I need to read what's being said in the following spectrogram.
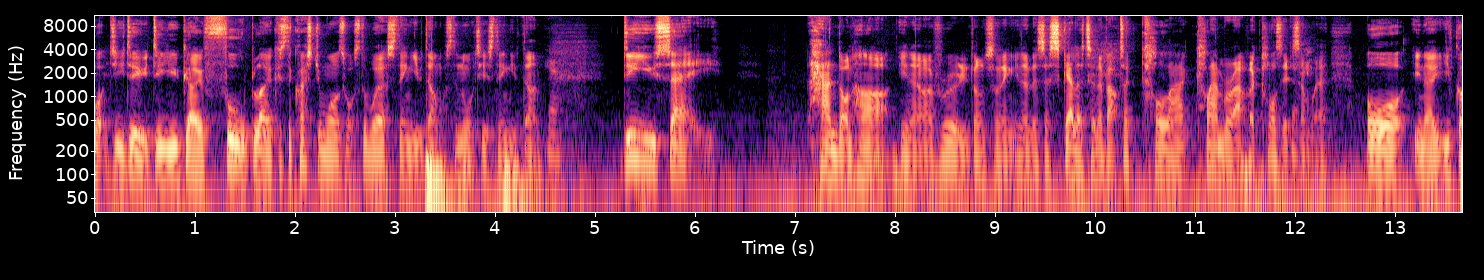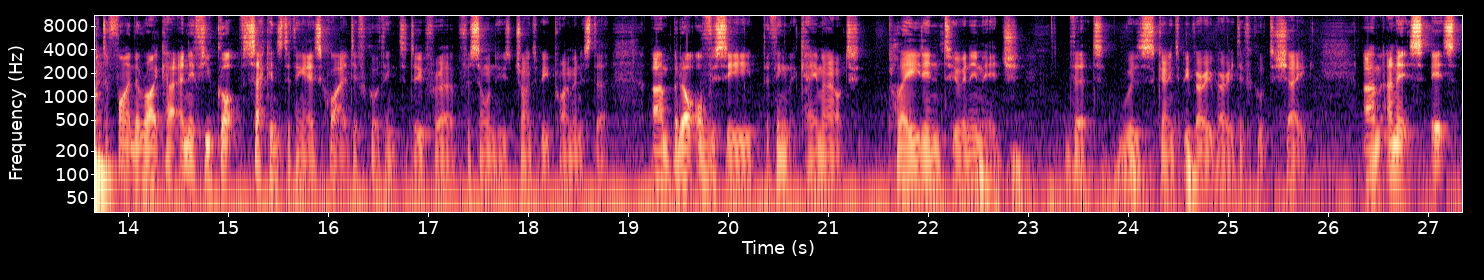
what do you do? Do you go full blow? Because the question was, what's the worst thing you've done? What's the naughtiest thing you've done? Yeah. do you say hand on heart you know i've really done something you know there's a skeleton about to cla- clamber out of a closet Yeah. somewhere or you know you've got to find the right cut and if you've got seconds to think it's quite a difficult thing to do for a, for someone who's trying to be prime minister um, but obviously the thing that came out played into an image that was going to be very very difficult to shake. Um, and it's it's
